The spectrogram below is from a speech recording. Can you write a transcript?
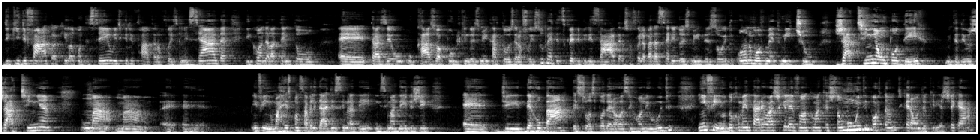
de que de fato aquilo aconteceu e de que de fato ela foi silenciada. E quando ela tentou é, trazer o, o, caso a público em 2014 ela foi super descredibilizada. Ela só foi levada a sério em 2018 quando o movimento Me Too já tinha um poder entendeu? Já tinha uma, uma é, é, enfim uma responsabilidade em cima, de, em cima deles de é, de derrubar pessoas poderosas em Hollywood. Enfim, o documentário eu acho que levanta uma questão muito importante, que era onde eu queria chegar,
